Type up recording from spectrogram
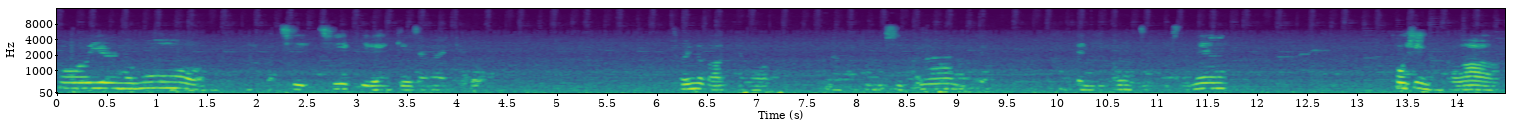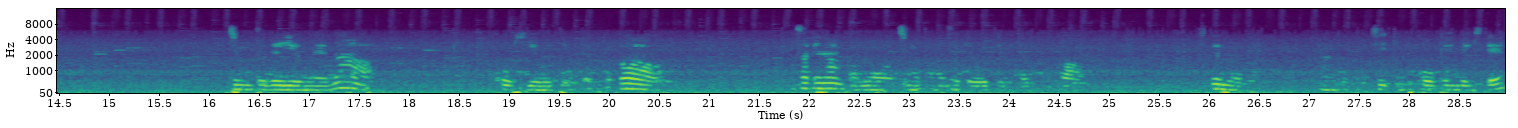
そういうのも、なんか地地域連携じゃないけど、そういうのがあっても、なんか楽しいかなーなんて、勝手に思っちゃいましたね。コーヒーなんかは、地元で有名なコーヒーを置いてみたりとか、お酒なんかも地元のお酒を置いてみたりとかしても、なんか地域に貢献できて、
